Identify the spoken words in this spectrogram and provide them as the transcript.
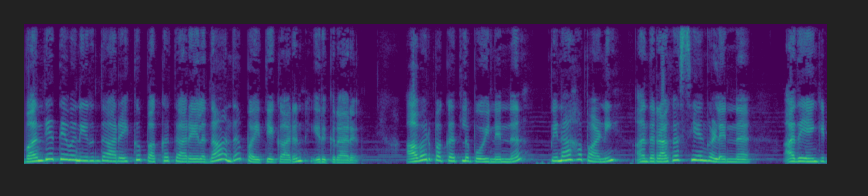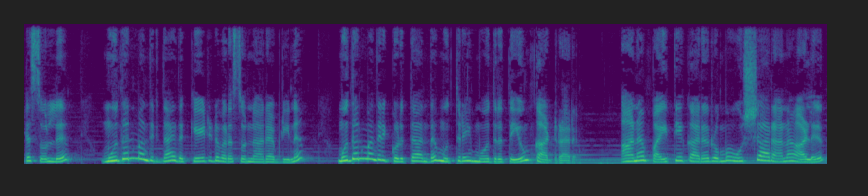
வந்தியத்தேவன் இருந்த அறைக்கு பக்கத்து அறையில தான் அந்த பைத்தியக்காரன் இருக்கிறாரு. அவர் பக்கத்துல போய் நின்னு பினாகபாணி அந்த ரகசியங்கள் என்ன? அதை என்கிட்ட சொல்லு. முதன் மந்திரி தான் இதை கேட்டுட்டு வர சொன்னாரு அப்படின்னு முதன் மந்திரி கொடுத்த அந்த முத்திரை மோதிரத்தையும் காட்டுறாரு. ஆனா பைத்தியக்காரர் ரொம்ப உஷாரான ஆளு.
